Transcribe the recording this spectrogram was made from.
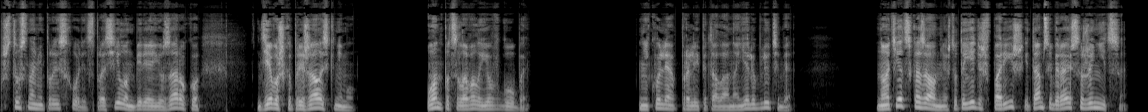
что с нами происходит?» — спросил он, беря ее за руку. Девушка прижалась к нему. Он поцеловал ее в губы. «Николя», — пролепетала она, — «я люблю тебя. Но отец сказал мне, что ты едешь в Париж и там собираешься жениться.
